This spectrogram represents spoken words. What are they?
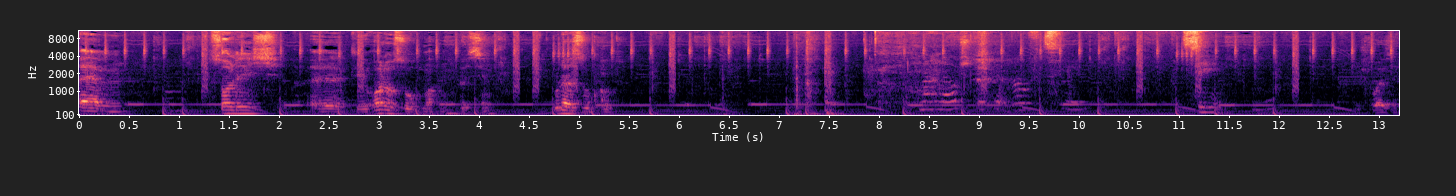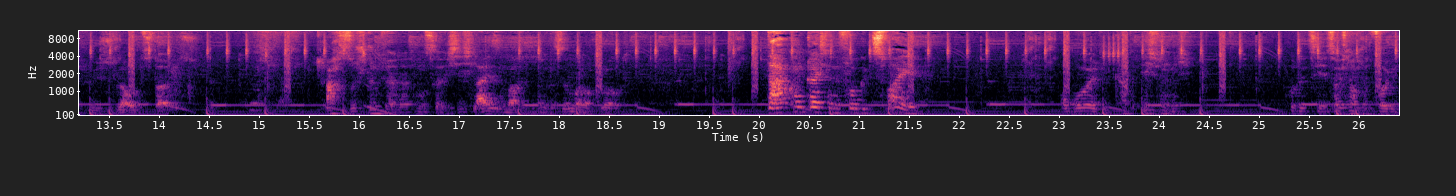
Ähm, soll ich äh, die Rollos hochmachen ein bisschen? Oder ist so gut? Mach Lautstärke auf 10. 10. Ich weiß nicht, wie laut es da ist. Ach so, stimmt ja, das muss er richtig leise machen, dann ist immer noch laut. Da kommt gleich eine Folge 2. Obwohl, die habe ich noch nicht produziert. Soll ich noch eine Folge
